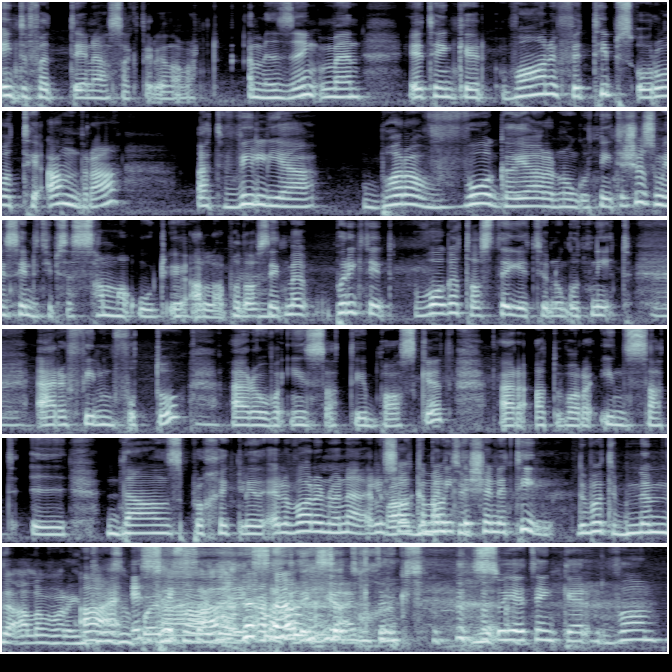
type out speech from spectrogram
Inte för att det ni har sagt har redan varit amazing. Men jag tänker vad har ni för tips och råd till andra att vilja bara våga göra något nytt. Det känns som jag säger typ så samma ord i alla poddavsnitt. Men på riktigt, våga ta steget till något nytt. Är det filmfoto? Är det att vara insatt i basket? Är det att vara insatt i dans, projektledare eller vad det nu är. Eller Ja, saker man inte typ- känner till. Du bara typ nämnde alla våra Ah, intressen på en exakt, gång. exakt, exakt. Så jag tänker, vad,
